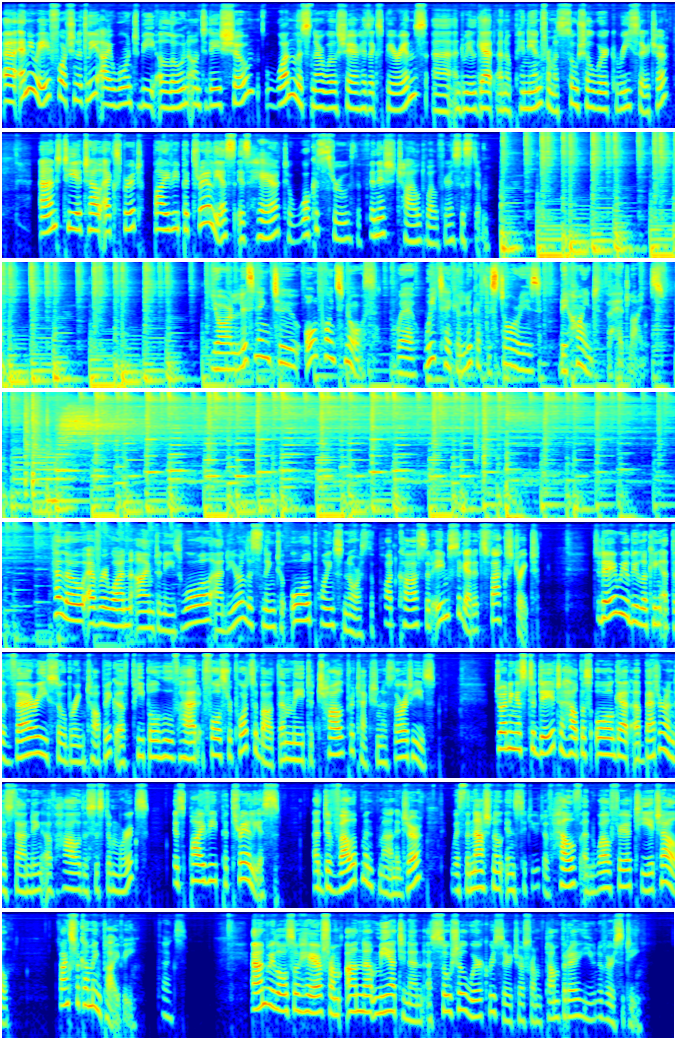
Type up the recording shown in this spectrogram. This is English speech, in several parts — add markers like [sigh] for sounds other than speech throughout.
Uh, anyway, fortunately, I won't be alone on today's show. One listener will share his experience, uh, and we'll get an opinion from a social work researcher. And THL expert Päivi Petrelius is here to walk us through the Finnish child welfare system. You're listening to All Points North, where we take a look at the stories behind the headlines. Hello, everyone. I'm Denise Wall, and you're listening to All Points North, the podcast that aims to get its facts straight. Today, we'll be looking at the very sobering topic of people who've had false reports about them made to child protection authorities. Joining us today to help us all get a better understanding of how the system works is Päivi Petrelius, a development manager with the National Institute of Health and Welfare, THL. Thanks for coming, Päivi. Thanks. And we'll also hear from Anna Miettinen, a social work researcher from Tampere University.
